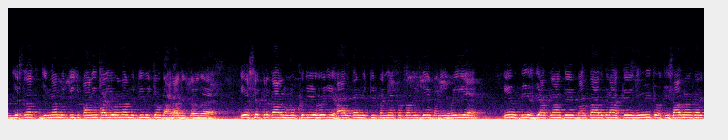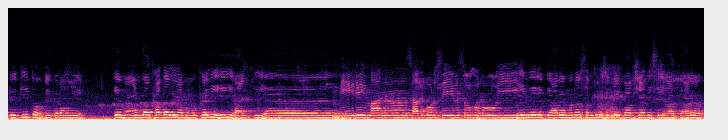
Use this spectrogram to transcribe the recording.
ਜਿਸ ਤਰ੍ਹਾਂ ਜਿੰਨਾ ਮਿੱਟੀ 'ਚ ਪਾਣੀ ਪਾਈਏ ਉਹਨਾਂ ਮਿੱਟੀ ਵਿੱਚੋਂ ਗਾਰਾ ਨਿਕਲਦਾ ਹੈ। ਇਸੇ ਪ੍ਰਕਾਰ ਮਨੁੱਖ ਦੀ ਇਹੋ ਜਿਹੀ ਹਾਲਤ ਹੈ ਮਿੱਟੀ ਪੰਜਾਂ ਤੱਤਾਂ ਦੀ ਦੇਹ ਬਣੀ ਹੋਈ ਹੈ। ਇਹਨੂੰ ਤੀਰਥ ਯਾਤਰਾ ਤੇ ਬਰਤਾਦ ਕਰਾ ਕੇ ਨਿਵਰੀ ਧੋਤੀ ਸਾਧਨਾ ਕਰਕੇ ਕੀ ਧੋ ਕੇ ਕਰਾਂਗੇ? ਇਹ ਮਾਣ ਦਾ ਖਾਦਾ ਜਿਹੜਾ ਮਨੁੱਖ ਹੈ ਦੀ ਇਹੀ ਹਾਲਤ ਹੀ। ਹੈ ਮੇਰੇ ਮਨ ਸਤਗੁਰ ਸੇਵ ਸੁਖ ਹੋਈ। ਇਹ ਮੇਰੇ ਪਿਆਰੇ ਮਨੋ ਸਤਿਗੁਰੂ ਸੱਚੇ ਪਾਤਸ਼ਾਹ ਦੀ ਸੇਵਾ ਕਰ।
